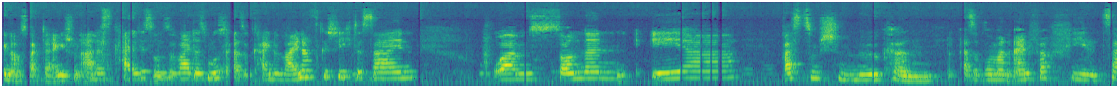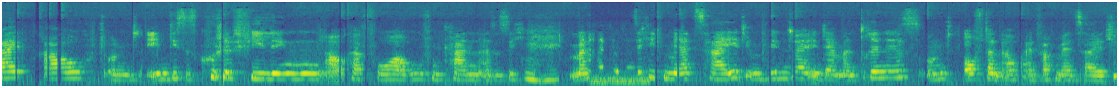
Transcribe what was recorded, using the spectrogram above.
genau, sagt ja eigentlich schon alles kalt ist und so weiter. Es muss also keine Weihnachtsgeschichte sein, ähm, sondern eher was zum Schmökern. Also wo man einfach viel Zeit braucht und eben dieses Kuschelfeeling auch hervorrufen kann. Also sich, mhm. man hat ja tatsächlich mehr Zeit im Winter, in der man drin ist und oft dann auch einfach mehr Zeit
